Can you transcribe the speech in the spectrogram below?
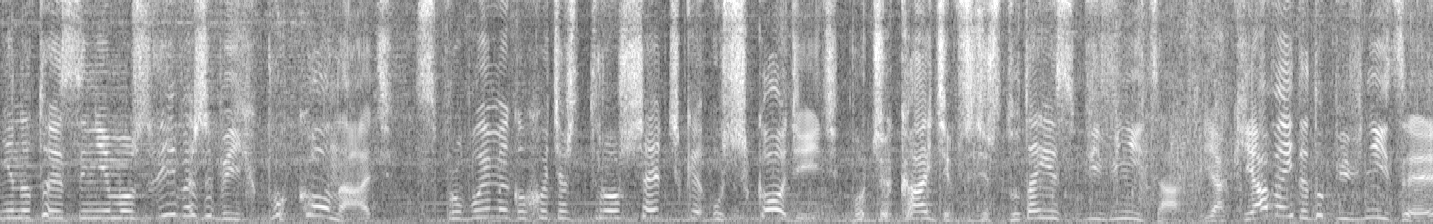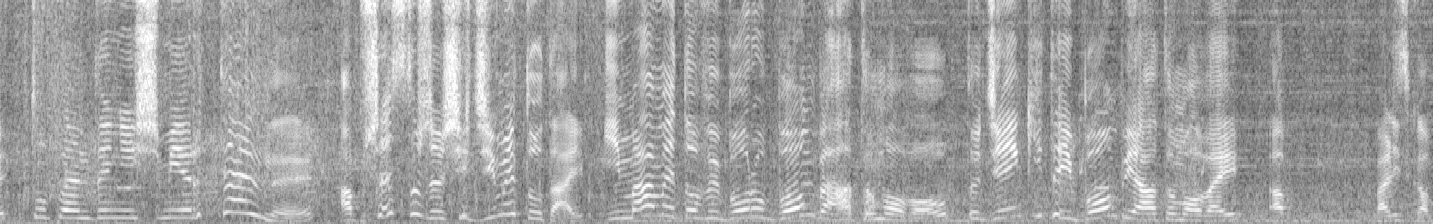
Nie no, to jest niemożliwe, żeby ich pokonać. Spróbujmy go chociaż troszeczkę uszkodzić. Poczekajcie, przecież tutaj jest piwnica. Jak ja wejdę do piwnicy, to będę nieśmiertelny. A przez to, że siedzimy tutaj i mamy do wyboru bombę atomową, to dzięki tej bombie atomowej... O, balisko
